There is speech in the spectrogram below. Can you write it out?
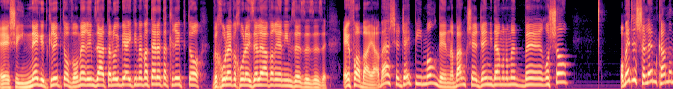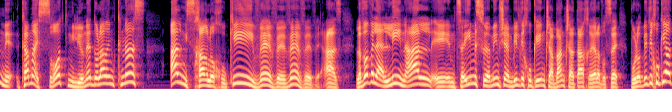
אה, שהיא נגד קריפטו, ואומר, אם זה היה תלוי בי, הייתי מבטל את הקריפטו, וכולי וכולי, זה לעבריינים, זה, זה, זה, זה. איפה הבעיה? הבעיה שג'יי פי מורגן, הבנק שג'יימי דיימון עומד בראשו, עומד לשלם כמה, כמה עשרות מיליוני דולרים קנס על מסחר לא חוקי, ו, ו, ו, ו, ו. לבוא ולהלין על אה, אמצעים מסוימים שהם בלתי חוקיים, כשהבנק שאתה אחראי עליו עושה פעולות בלתי חוקיות,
